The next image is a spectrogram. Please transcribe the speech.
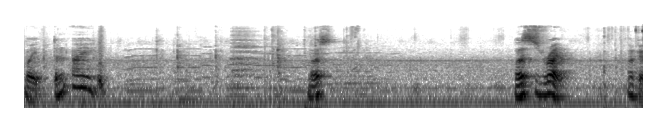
Wait, didn't I? This. This is right. Okay.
